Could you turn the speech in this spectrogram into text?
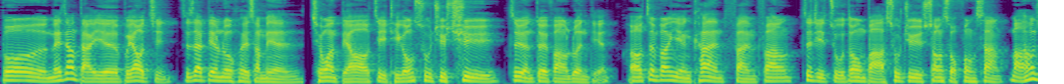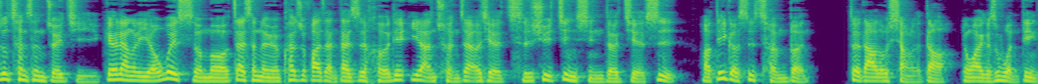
不过没这样打也不要紧，只在辩论会上面千万不要自己提供数据去支援对方的论点。好，正方眼看反方自己主动把数据双手奉上，马上就乘胜追击，给两个理由：为什么再生能源快速发展，但是核电依然存在而且持续进行的解释啊？第一个是成本。这大家都想得到，另外一个是稳定。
